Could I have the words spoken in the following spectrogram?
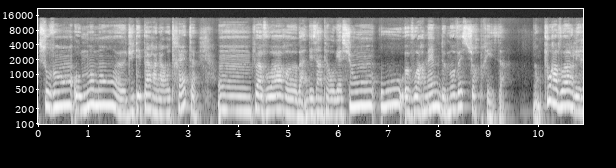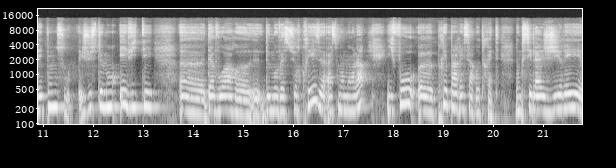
souvent au moment euh, du départ à la retraite, on peut avoir euh, ben, des interrogations ou euh, voire même de mauvaises surprises. Donc pour avoir les réponses ou justement éviter euh, d'avoir euh, de mauvaises surprises à ce moment-là, il faut euh, préparer sa retraite. Donc c'est la gérer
